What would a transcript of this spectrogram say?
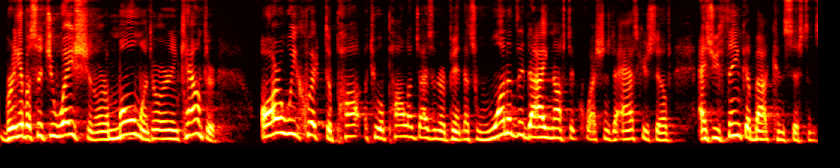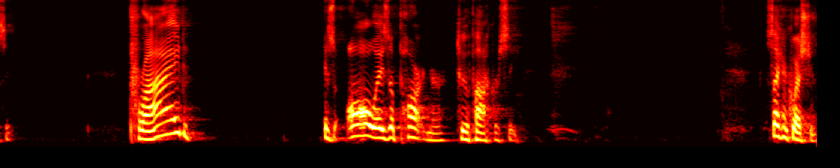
bring up a situation or a moment or an encounter, are we quick to, to apologize and repent? That's one of the diagnostic questions to ask yourself as you think about consistency. Pride is always a partner to hypocrisy. Second question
